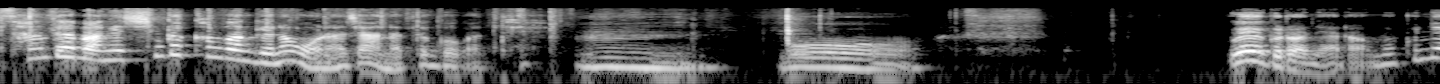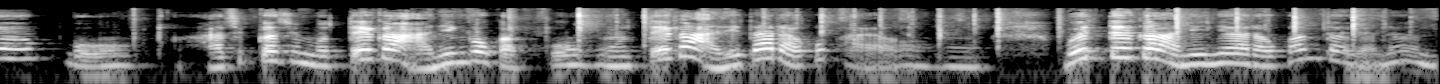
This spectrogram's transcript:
상대방의 심각한 관계는 원하지 않았던 것 같아. 음, 뭐 왜 그러냐라면 그냥 뭐 아직까지 뭐 때가 아닌 것 같고 어, 때가 아니다라고 봐요. 어. 왜 때가 아니냐라고 한다면은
